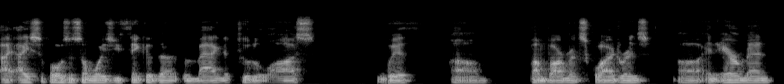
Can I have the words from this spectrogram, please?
I, I, suppose in some ways you think of the the magnitude of loss with um, bombardment squadrons uh, and airmen.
